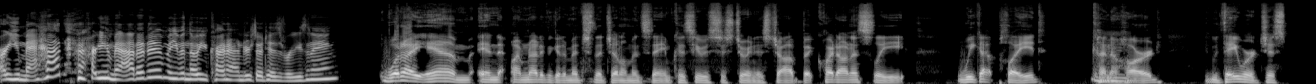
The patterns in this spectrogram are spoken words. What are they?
are you mad? are you mad at him, even though you kind of understood his reasoning? What I am, and I'm not even going to mention the gentleman's name because he was just doing his job, but quite honestly, we got played kind of mm-hmm. hard. They were just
